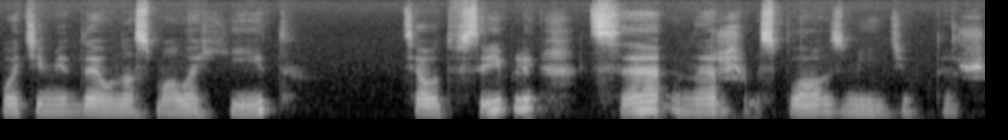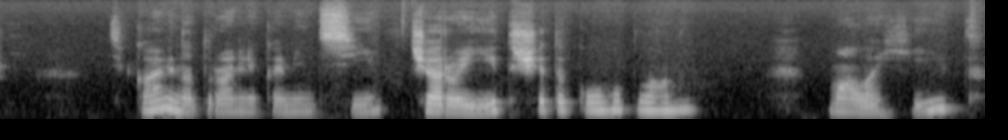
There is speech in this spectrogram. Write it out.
Потім іде у нас малахіт. Ця от в сріблі це нерж сплав з міддю. Теж цікаві натуральні камінці. Чароїд ще такого плану. Малахіт,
